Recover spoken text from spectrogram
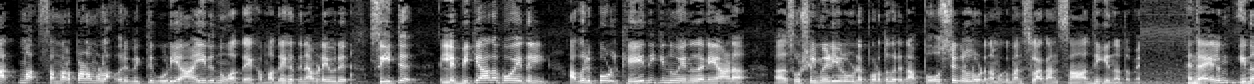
ആത്മസമർപ്പണമുള്ള ഒരു വ്യക്തി കൂടിയായിരുന്നു അദ്ദേഹം. അദ്ദേഹത്തിന് അവിടെ ഒരു സീറ്റ് ലഭിക്കാതെ പോയതിൽ അവരിപ്പോൾ ഖേദിക്കുന്നു എന്ന് തന്നെയാണ് സോഷ്യൽ മീഡിയയിലൂടെ പുറത്തു വരുന്ന പോസ്റ്റുകളിലൂടെ നമുക്ക് മനസ്സിലാക്കാൻ സാധിക്കുന്നത്. എന്തായാലും ഇത്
